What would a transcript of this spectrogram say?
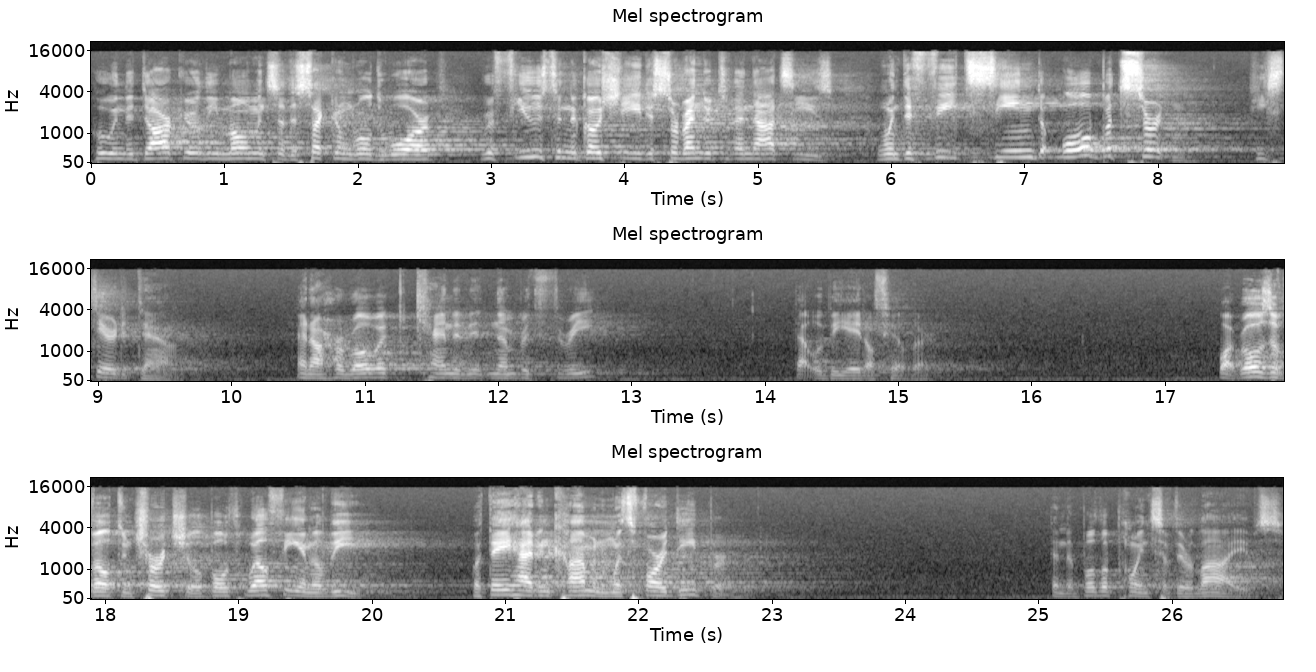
who, in the dark early moments of the Second World War, refused to negotiate a surrender to the Nazis when defeat seemed all but certain. He stared it down. And our heroic candidate number three, that would be Adolf Hitler. What Roosevelt and Churchill, both wealthy and elite, what they had in common was far deeper than the bullet points of their lives.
